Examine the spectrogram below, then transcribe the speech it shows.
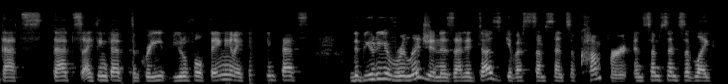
That's that's i think that's a great beautiful thing. And i think that's the beauty of religion is that it does give us some sense of comfort and some sense of like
